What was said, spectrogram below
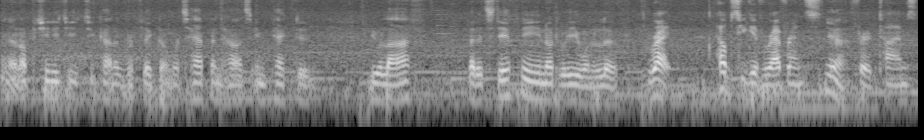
you know, an opportunity to kind of reflect on what's happened, how it's impacted your life, but it's definitely not where you want to live. Right. Helps you give reverence. Yeah. For times.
